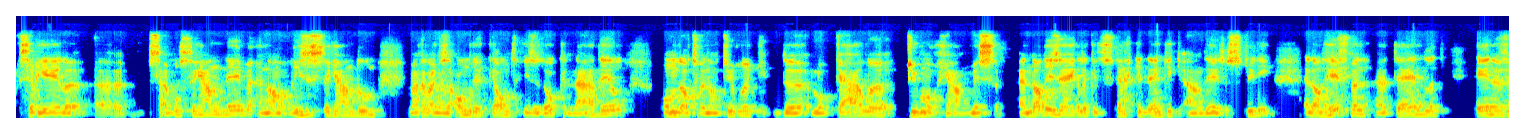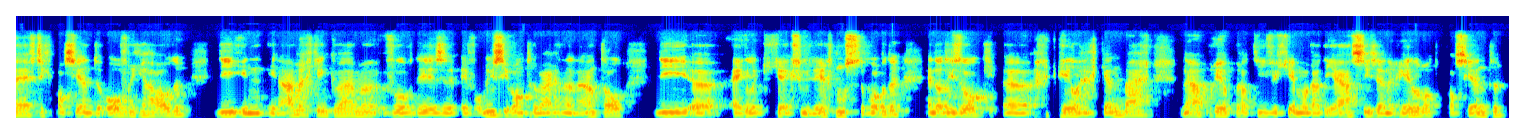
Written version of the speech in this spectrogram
seriële uh, samples te gaan nemen en analyses te gaan doen. Maar langs de andere kant is het ook een nadeel, omdat we natuurlijk de lokale tumor gaan missen. En dat is eigenlijk het sterke, denk ik, aan deze studie. En dan heeft men uiteindelijk 51 patiënten overgehouden die in, in aanmerking kwamen voor deze evolutie, want er waren een aantal die uh, eigenlijk geëxcludeerd moesten worden. En dat is ook uh, heel herkenbaar. Na preoperatieve chemoradiatie zijn er heel wat patiënten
